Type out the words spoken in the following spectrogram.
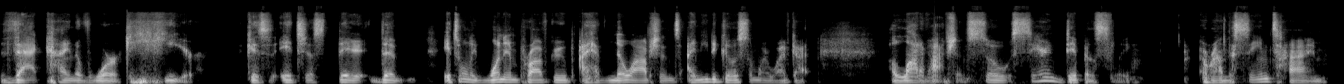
that kind of work here because it's just there. The, it's only one improv group. I have no options. I need to go somewhere where I've got a lot of options. So serendipitously, around the same time,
